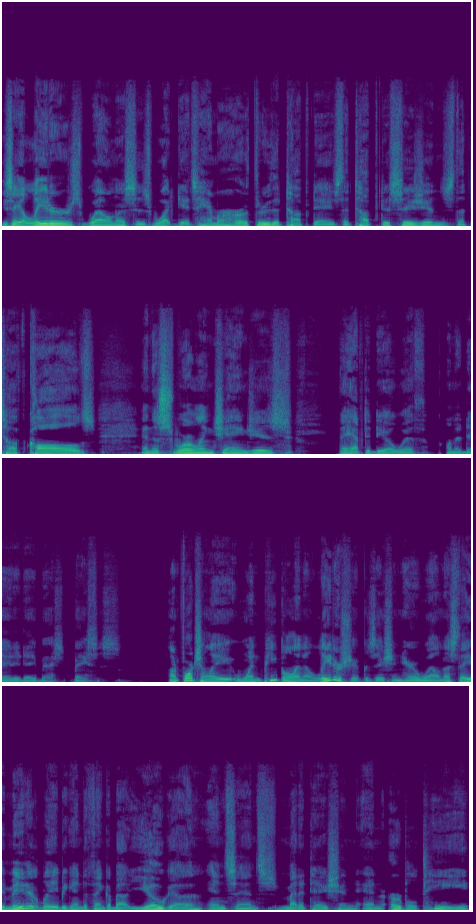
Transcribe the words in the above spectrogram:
You say a leader's wellness is what gets him or her through the tough days, the tough decisions, the tough calls, and the swirling changes they have to deal with on a day to day basis. Unfortunately, when people in a leadership position hear wellness, they immediately begin to think about yoga, incense, meditation, and herbal tea.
